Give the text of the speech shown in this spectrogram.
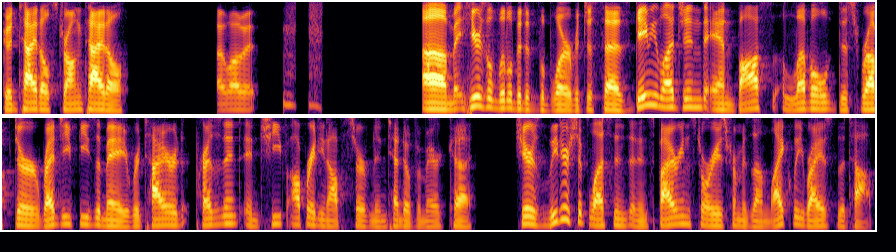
Good title, strong title. I love it. Um, here's a little bit of the blurb. It just says gaming legend and boss level disruptor Reggie Fils-Aimé, retired president and chief operating officer of Nintendo of America, shares leadership lessons and inspiring stories from his unlikely rise to the top.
